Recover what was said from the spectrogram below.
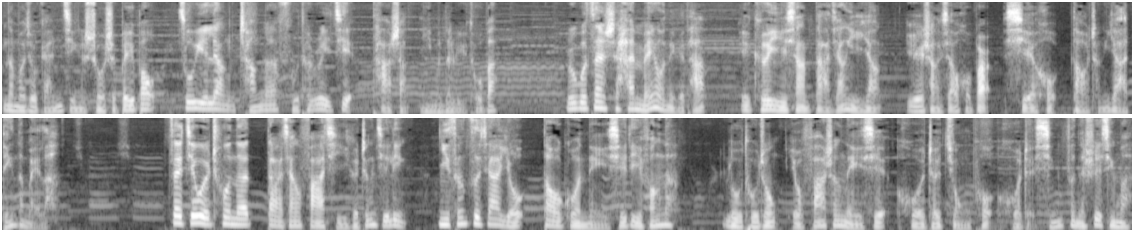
那么就赶紧收拾背包，租一辆长安福特锐界，踏上你们的旅途吧。如果暂时还没有那个他，也可以像大江一样，约上小伙伴，邂逅稻城亚丁的美了。在结尾处呢，大江发起一个征集令：你曾自驾游到过哪些地方呢？路途中有发生哪些或者窘迫或者兴奋的事情吗？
